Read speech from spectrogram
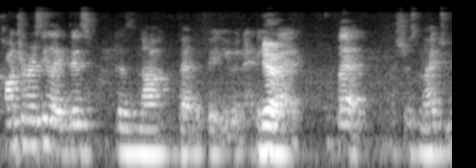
Controversy like this does not benefit you in any Yeah. way. But that's just my two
